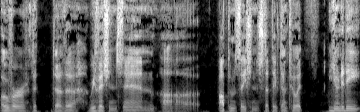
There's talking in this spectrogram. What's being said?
Over the, the, the revisions and uh, optimizations that they've done to it, Unity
